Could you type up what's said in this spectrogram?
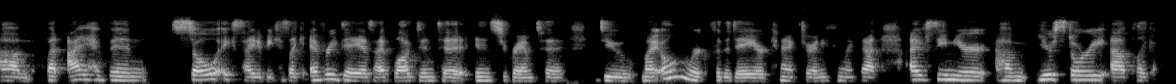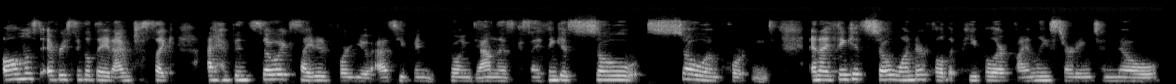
Um, but I have been so excited because like every day as I've logged into Instagram to do my own work for the day or connect or anything like that, I've seen your um, your story up like almost every single day, and I'm just like I have been so excited for you as you've been going down this because I think it's so so important, and I think it's so wonderful that people are finally starting to know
